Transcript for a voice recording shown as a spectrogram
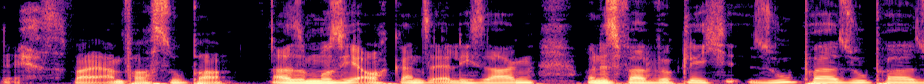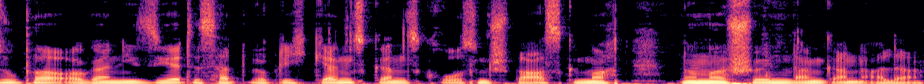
das war einfach super. Also muss ich auch ganz ehrlich sagen. Und es war wirklich super, super, super organisiert. Es hat wirklich ganz, ganz großen Spaß gemacht. Nochmal schönen Dank an alle.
